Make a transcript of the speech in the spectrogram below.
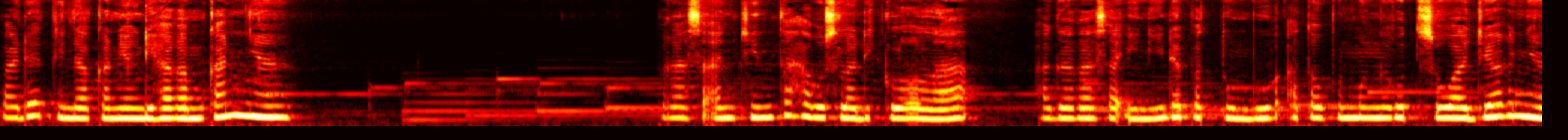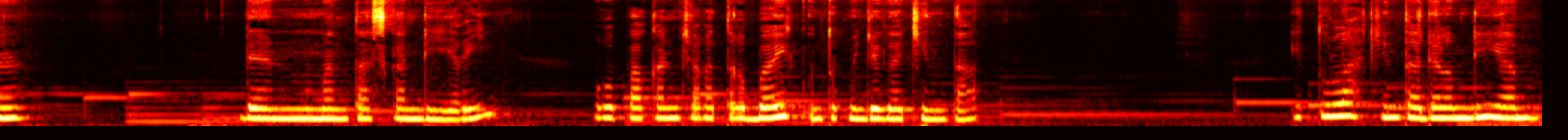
pada tindakan yang diharamkannya. Perasaan cinta haruslah dikelola agar rasa ini dapat tumbuh ataupun mengerut sewajarnya. Dan memantaskan diri merupakan cara terbaik untuk menjaga cinta. Itulah cinta dalam diam.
